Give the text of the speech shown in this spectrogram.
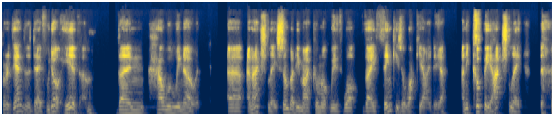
But at the end of the day, if we don't hear them, then how will we know it? Uh, and actually, somebody might come up with what they think is a wacky idea, and it could be actually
